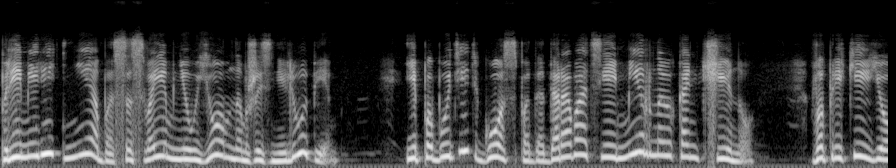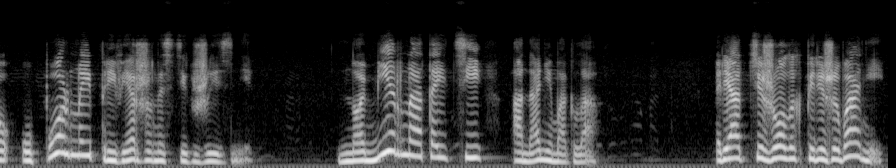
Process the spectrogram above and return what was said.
примирить небо со своим неуемным жизнелюбием и побудить Господа даровать ей мирную кончину – вопреки ее упорной приверженности к жизни. Но мирно отойти она не могла. Ряд тяжелых переживаний,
